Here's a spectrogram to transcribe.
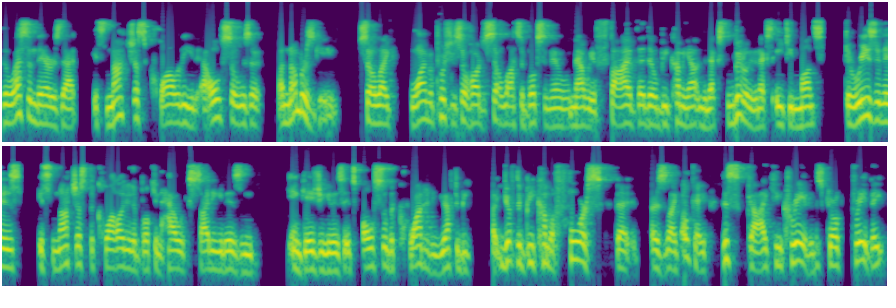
The lesson there is that it's not just quality; it also is a, a numbers game. So, like, why am I pushing so hard to sell lots of books, and then now we have five that they'll be coming out in the next, literally the next eighteen months? The reason is it's not just the quality of the book and how exciting it is and engaging it is; it's also the quantity. You have to be uh, you have to become a force that is like, okay, this guy can create, this girl can create. They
